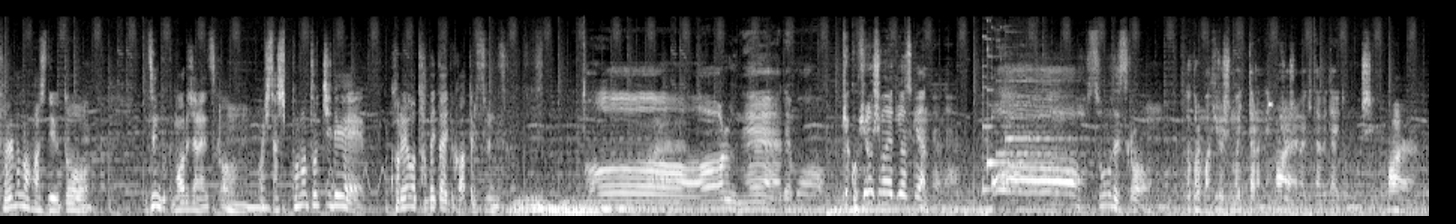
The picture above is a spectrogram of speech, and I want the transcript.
食べ物の話で言うと、うん。全国回るじゃないですか、うんうんこの土地でこれを食べたいとかあったりするんですか？あああるね。でも結構広島焼きが好きなんだよね、ああそうですか、だからまあ広島行ったらね、はい。広島焼き食べたいと思うし。はい。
